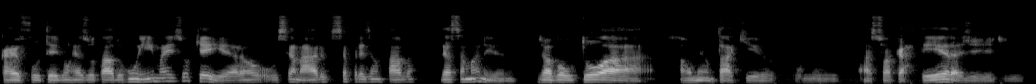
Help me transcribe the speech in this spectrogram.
Carrefour teve um resultado ruim, mas ok, era o cenário que se apresentava dessa maneira. Já voltou a aumentar aqui o, a sua carteira de, de,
